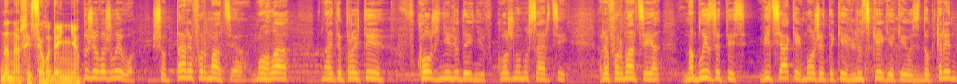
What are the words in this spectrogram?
на наше сьогодення. Дуже важливо, щоб та реформація могла знаєте, пройти в кожній людині, в кожному серці. Реформація наблизитись від всяких, може, таких людських якихось доктрин,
